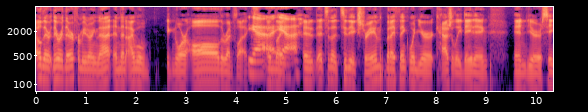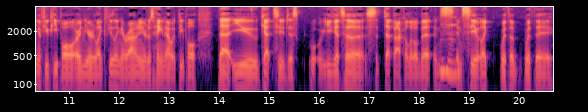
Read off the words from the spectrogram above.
Oh, they they were there for me during that, and then I will ignore all the red flags. Yeah, and like, yeah. it, it, to the to the extreme. But I think when you're casually dating and you're seeing a few people, or and you're like feeling around and you're just hanging out with people, that you get to just you get to step back a little bit and s mm-hmm. and see it like with a with a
